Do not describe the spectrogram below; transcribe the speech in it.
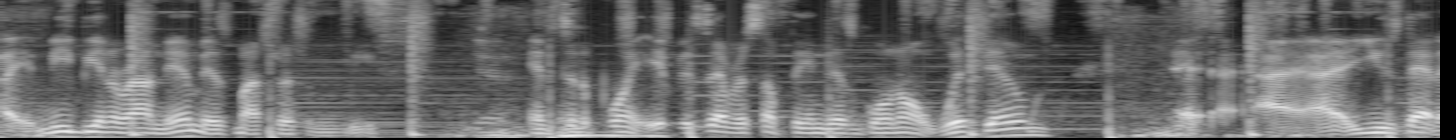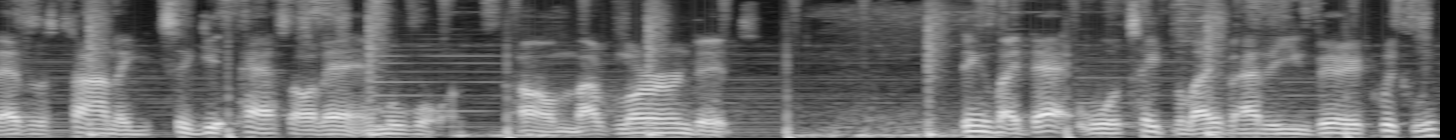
Like me being around them is my stress relief. Yeah. And to the point, if it's ever something that's going on with them, I, I, use that as a sign to, to get past all that and move on. Um, I've learned that things like that will take the life out of you very quickly.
